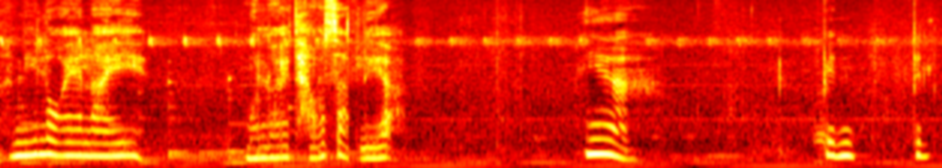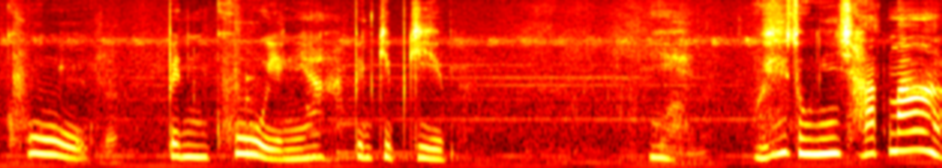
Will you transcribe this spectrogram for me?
อันนี้รอยอะไร เหมือนรอยเท้าสัตว์เลยอะเนี่ยเป็นเป็นคู่ เป็นคู่อย่างเงี้ย เป็นกีบกีบๆนี่เฮ้ยตรงนี้ชัดมาก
